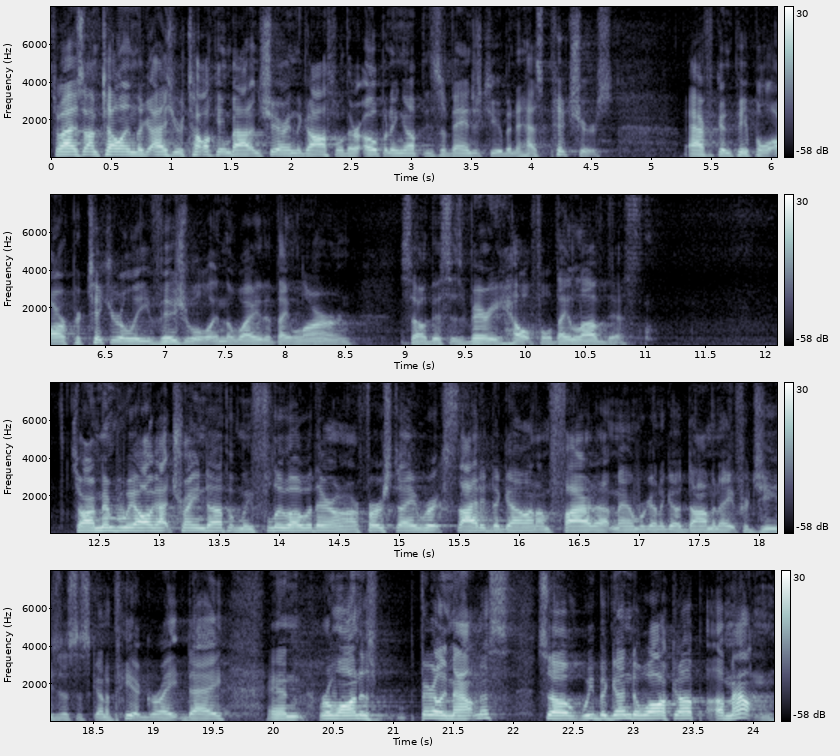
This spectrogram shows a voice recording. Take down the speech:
So as I'm telling the as you're talking about and sharing the gospel, they're opening up this EvangeCube and it has pictures. African people are particularly visual in the way that they learn. So this is very helpful. They love this. So I remember we all got trained up and we flew over there on our first day. We're excited to go and I'm fired up, man. We're going to go dominate for Jesus. It's going to be a great day. And Rwanda's fairly mountainous. So we begun to walk up a mountain,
